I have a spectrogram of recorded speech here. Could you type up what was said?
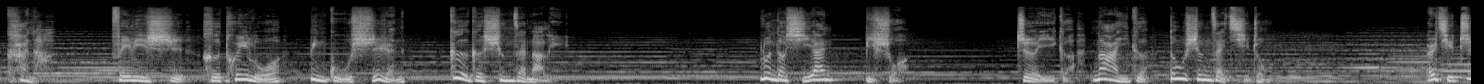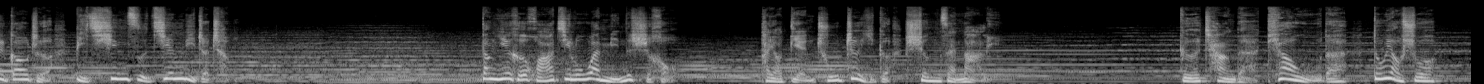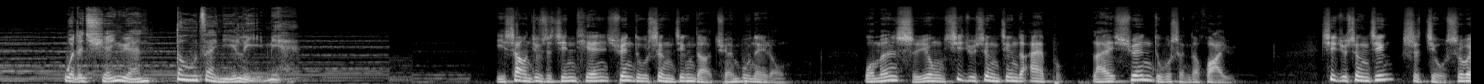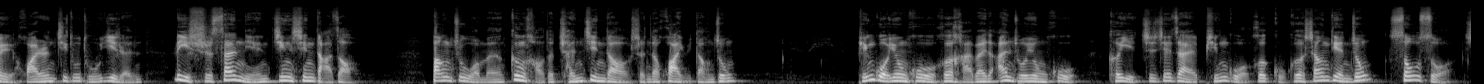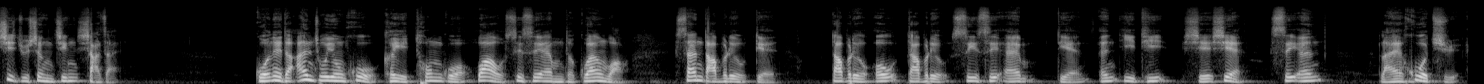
看呐，菲利士和推罗并古时人，个个生在那里。论到西安，必说这一个那一个都生在其中，而且至高者必亲自监立这城。当耶和华记录万民的时候，他要点出这一个生在那里。歌唱的、跳舞的都要说：“我的全员都在你里面。”以上就是今天宣读圣经的全部内容。我们使用戏剧圣经的 App 来宣读神的话语。戏剧圣经是九十位华人基督徒艺人历时三年精心打造。帮助我们更好地沉浸到神的话语当中。苹果用户和海外的安卓用户可以直接在苹果和谷歌商店中搜索“戏剧圣经”下载。国内的安卓用户可以通过 Wow CCM 的官网三 W 点 W O W C C M 点 N E T 斜线 C N 来获取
